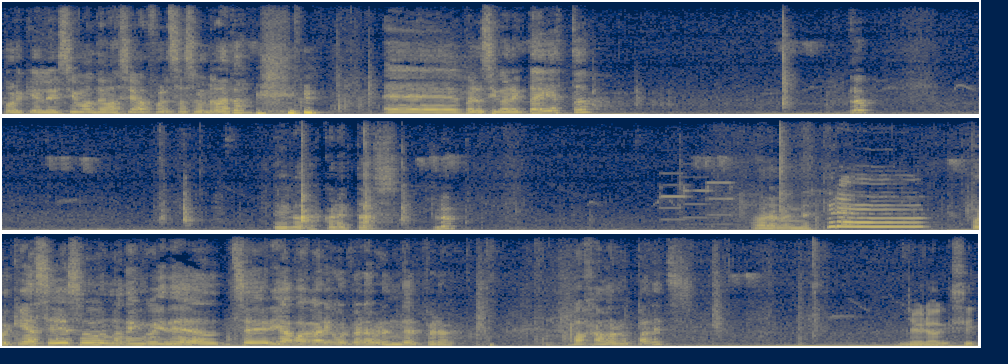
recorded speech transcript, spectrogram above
porque le hicimos demasiada fuerza hace un rato. Eh, pero si conectáis esto, plup, y lo desconectas, plup, ahora prende. ¿Por qué hace eso? No tengo idea. Se debería apagar y volver a prender, pero... ¿Bajamos los pallets? Yo creo que sí.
